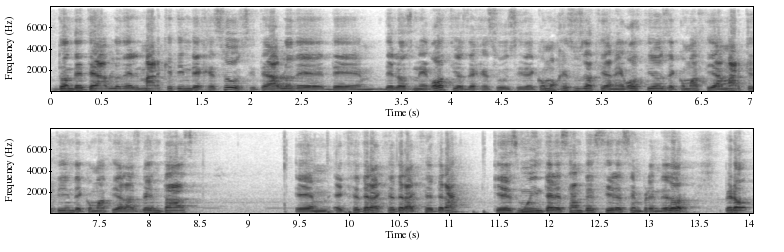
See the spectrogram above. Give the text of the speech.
donde te hablo del marketing de Jesús y te hablo de, los negocios de Jesús y de cómo Jesús hacía negocios, de cómo hacía marketing, de cómo hacía las ventas, em, etcétera, etcétera, etcétera, que es muy interesante si eres emprendedor. Pero,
